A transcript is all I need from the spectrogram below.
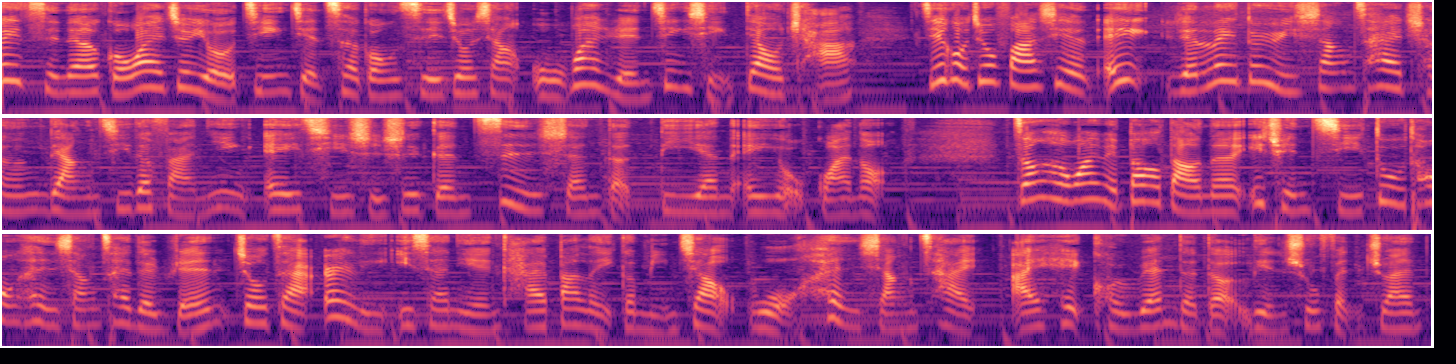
对此呢，国外就有基因检测公司就向五万人进行调查，结果就发现，哎，人类对于香菜呈两极的反应，A 其实是跟自身的 DNA 有关哦。综合外媒报道呢，一群极度痛恨香菜的人，就在二零一三年开办了一个名叫“我恨香菜 ”（I Hate Coriander） 的脸书粉砖。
